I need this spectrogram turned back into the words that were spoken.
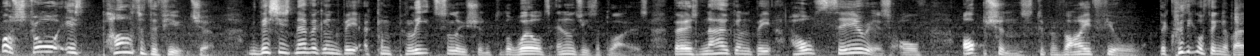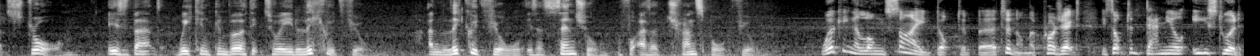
Well, straw is part of the future. This is never going to be a complete solution to the world's energy suppliers. There is now going to be a whole series of options to provide fuel. The critical thing about straw is that we can convert it to a liquid fuel and liquid fuel is essential for, as a transport fuel. Working alongside Dr. Burton on the project is Dr. Daniel Eastwood.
